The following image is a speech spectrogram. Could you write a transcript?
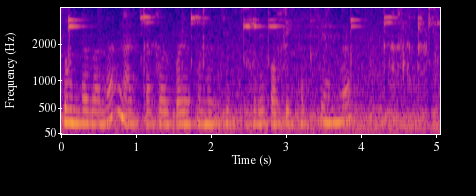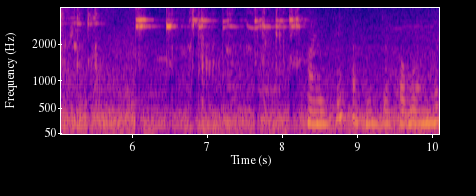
সন্ধ্যাবেলা নাস্তা করার পরে এখন হচ্ছে একটু করে কফি খাচ্ছি আমরা। হচ্ছে এখন দেখাবো আমরা।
